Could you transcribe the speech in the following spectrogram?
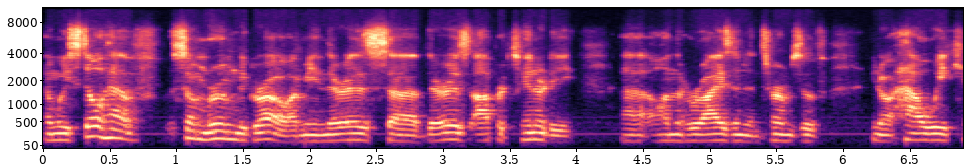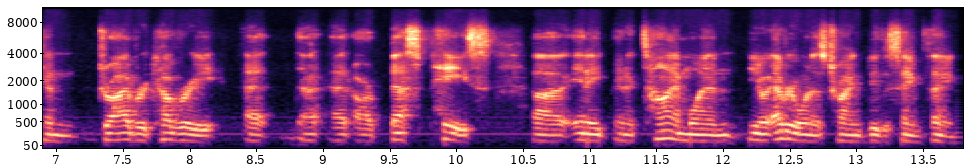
and we still have some room to grow. I mean, there is uh, there is opportunity uh, on the horizon in terms of you know how we can drive recovery at at, our best pace uh, in a in a time when you know everyone is trying to do the same thing.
